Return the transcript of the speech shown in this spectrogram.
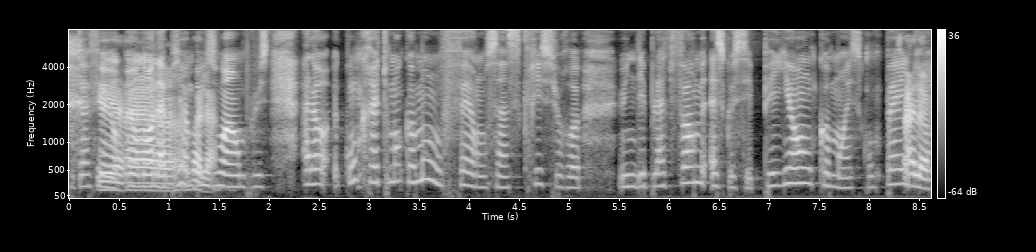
Tout à fait, et, on en a bien besoin en plus. Alors concrètement, comment on fait? On s'inscrit sur une des plateformes? Est-ce que c'est payant? Comment est-ce qu'on paye? Alors,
